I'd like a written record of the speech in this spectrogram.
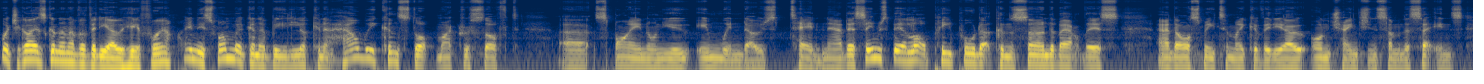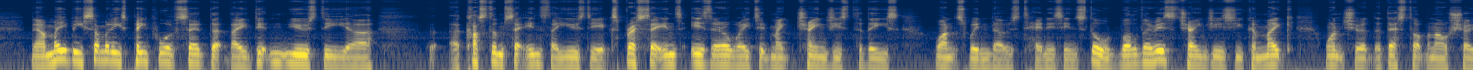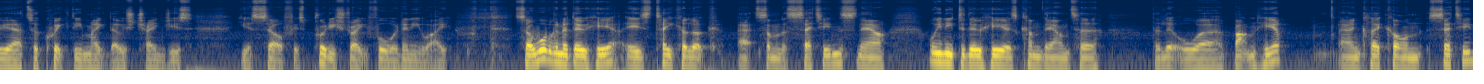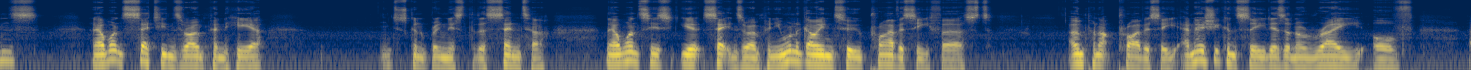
What you guys got another video here for you. In this one we're going to be looking at how we can stop Microsoft uh, spying on you in Windows 10. Now there seems to be a lot of people that are concerned about this and asked me to make a video on changing some of the settings. Now maybe some of these people have said that they didn't use the uh, uh, custom settings, they used the express settings. Is there a way to make changes to these once Windows 10 is installed? Well, there is changes you can make once you're at the desktop and I'll show you how to quickly make those changes yourself. It's pretty straightforward anyway. So what we're going to do here is take a look at some of the settings. Now, all you need to do here is come down to the little uh, button here and click on settings. Now, once settings are open here, I'm just going to bring this to the center now once his, your settings are open you want to go into privacy first. Open up privacy and as you can see there's an array of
